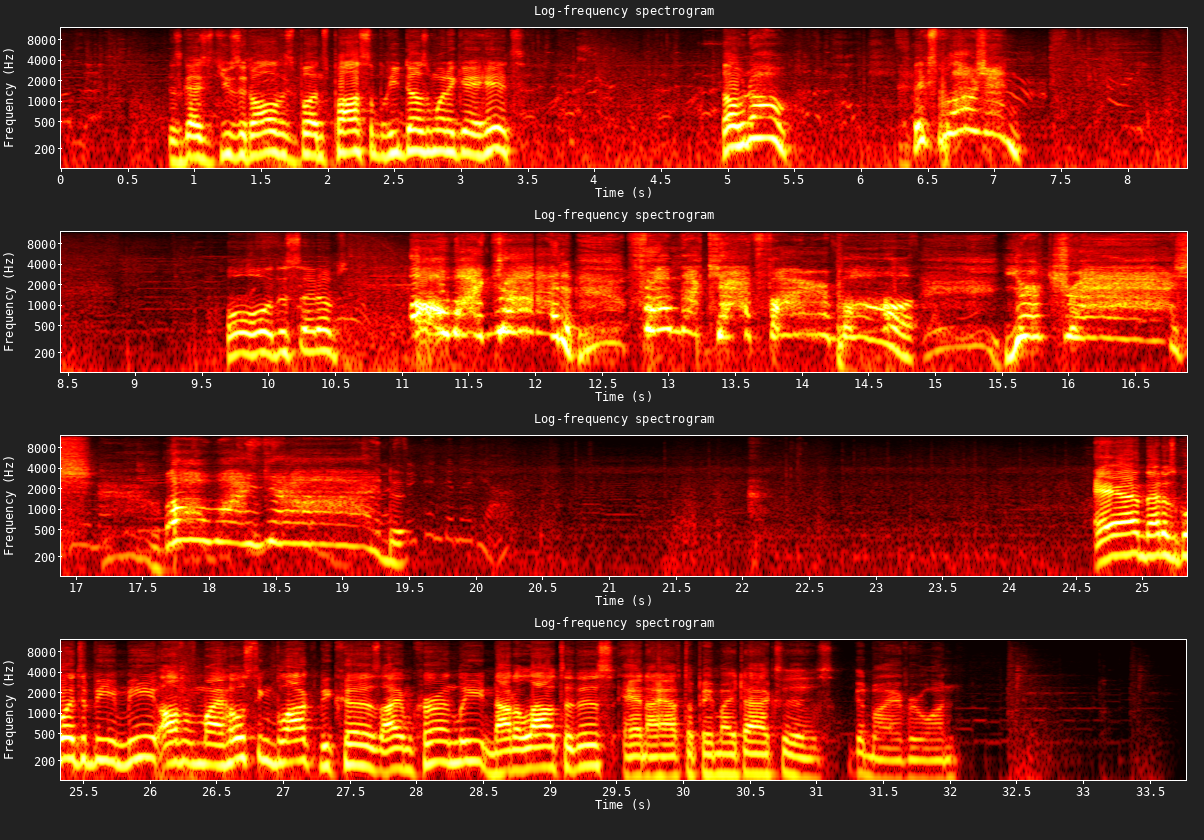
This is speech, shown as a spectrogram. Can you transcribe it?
This guy's using all of his buttons possible. He doesn't want to get hit. Oh no! Explosion! Oh, the setups. Oh my god! From the cat fireball! You're trash! Oh my god! And that is going to be me off of my hosting block because I am currently not allowed to this and I have to pay my taxes. Goodbye, everyone.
